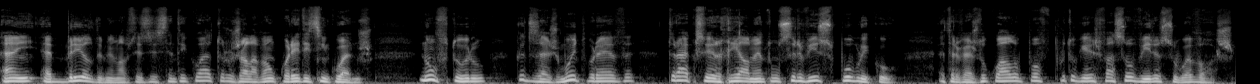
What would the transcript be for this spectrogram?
em abril de 1964, já lá vão 45 anos, num futuro que desejo muito breve terá que ser realmente um serviço público, através do qual o povo português faça ouvir a sua voz.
